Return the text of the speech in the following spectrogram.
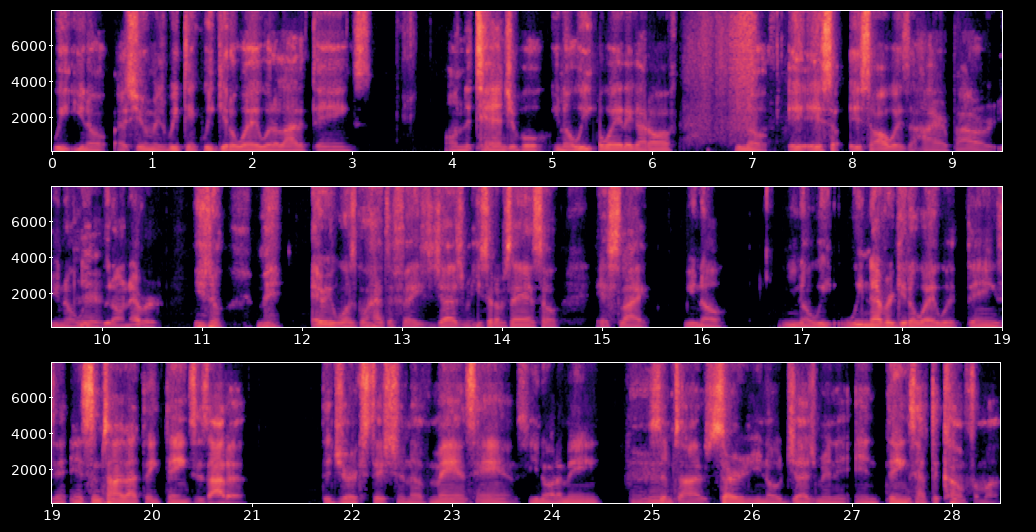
we you know as humans we think we get away with a lot of things on the tangible. You know, we the way they got off. You know, it, it's it's always a higher power. You know, we, yeah. we don't ever. You know, man, everyone's gonna have to face judgment. You see what I'm saying? So it's like, you know, you know, we we never get away with things, and, and sometimes I think things is out of the jurisdiction of man's hands. You know what I mean? Mm-hmm. Sometimes certain, you know, judgment and, and things have to come from a,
